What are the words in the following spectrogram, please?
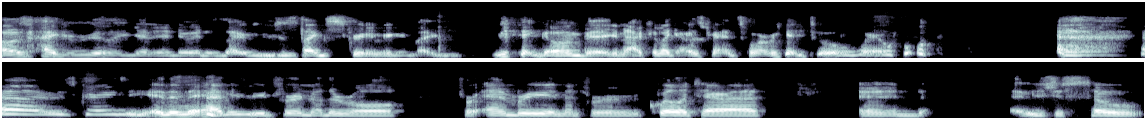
I was like really getting into it. It's like just like screaming and like going big and acting like I was transforming into a werewolf. oh, it was crazy. And then they had me read for another role for Embry and then for Quil Ateara. And it was just so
